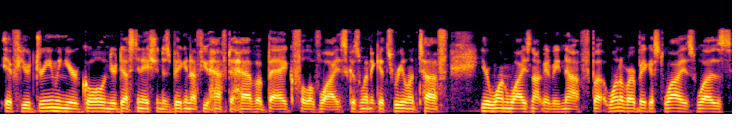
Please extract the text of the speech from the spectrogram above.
if your dream and your goal and your destination is big enough, you have to have a bag full of whys because when it gets real and tough, your one why is not going to be enough. But one of our biggest whys was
